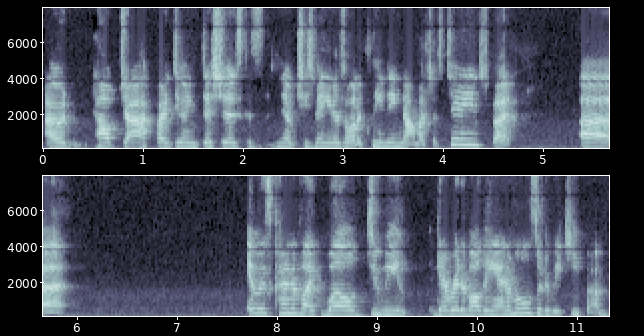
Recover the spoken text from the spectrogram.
I would help Jack by doing dishes because you know cheese making. There's a lot of cleaning. Not much has changed, but uh, it was kind of like, well, do we get rid of all the animals or do we keep them?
